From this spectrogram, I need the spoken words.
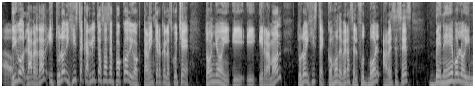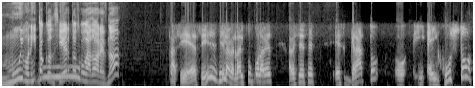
Wow. digo, la verdad, y tú lo dijiste, Carlitos, hace poco, digo, también quiero que lo escuche Toño y, y- y- y Ramón, tú lo dijiste, cómo de veras el fútbol a veces es benévolo y muy bonito con ciertos jugadores, ¿no? Así es, sí, sí, la verdad el fútbol a veces, a veces es, es grato o, e injusto,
